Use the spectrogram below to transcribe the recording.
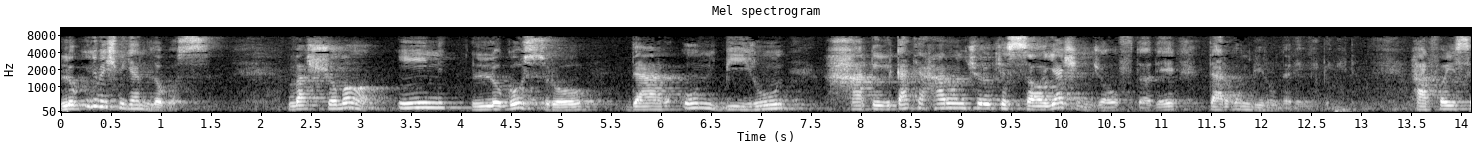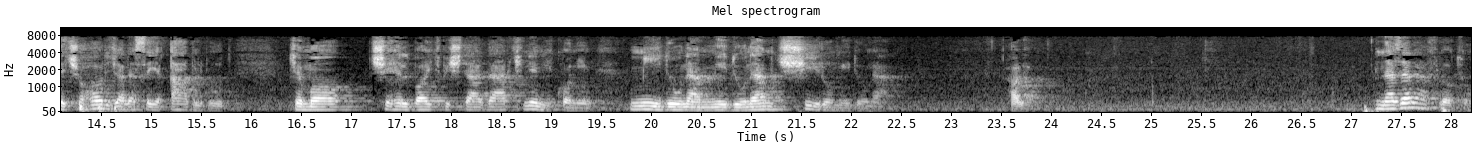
اینو بهش میگن لوگوس. و شما این لوگوس رو در اون بیرون حقیقت هر آنچه رو که سایش اینجا افتاده در اون بیرون داریم می‌بینید. حرفای سه چهار جلسه قبل بود که ما چهل بایت بیشتر درک نمی کنیم. می‌دونم می‌دونم. چی رو می‌دونم؟ حالا. نظر افلاتون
